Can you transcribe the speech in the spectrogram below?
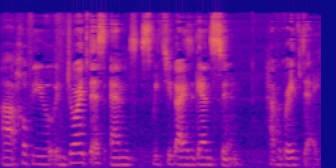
Uh, hope you enjoyed this and speak to you guys again soon. Have a great day.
